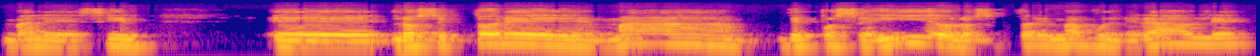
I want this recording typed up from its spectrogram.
vale decir, eh, los sectores más desposeídos, los sectores más vulnerables,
